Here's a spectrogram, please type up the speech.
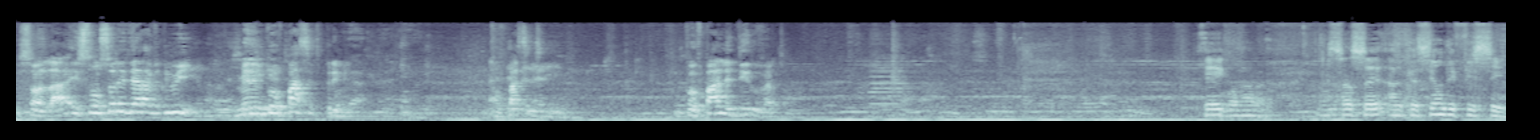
Ils sont là, ils sont solidaires avec lui, mais ils ne peuvent pas s'exprimer. Ils ne peuvent pas s'exprimer. Ils ne peuvent pas le dire ouvertement. Et ça, c'est une question difficile.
